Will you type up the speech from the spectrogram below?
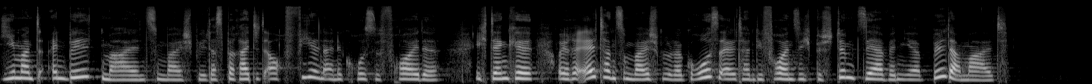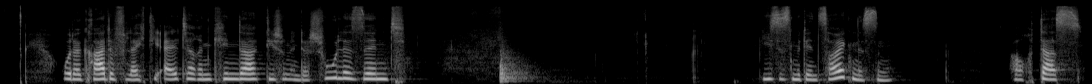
Jemand ein Bild malen zum Beispiel, das bereitet auch vielen eine große Freude. Ich denke, eure Eltern zum Beispiel oder Großeltern, die freuen sich bestimmt sehr, wenn ihr Bilder malt. Oder gerade vielleicht die älteren Kinder, die schon in der Schule sind. Wie ist es mit den Zeugnissen? Auch das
